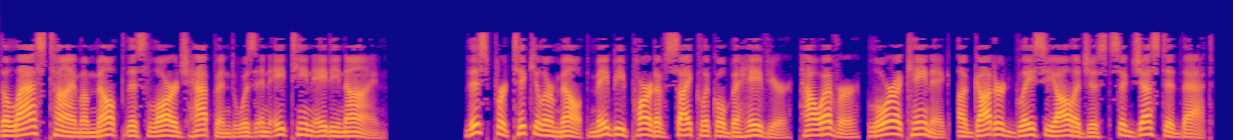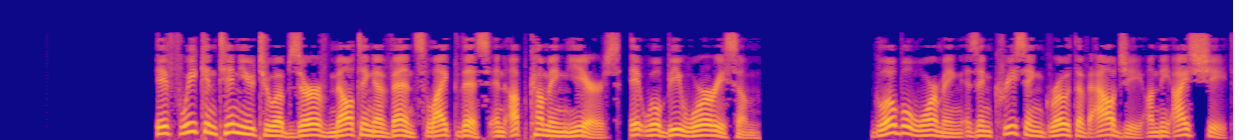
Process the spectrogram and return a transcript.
The last time a melt this large happened was in 1889. This particular melt may be part of cyclical behavior, however, Laura Koenig, a Goddard glaciologist suggested that if we continue to observe melting events like this in upcoming years, it will be worrisome. Global warming is increasing growth of algae on the ice sheet.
